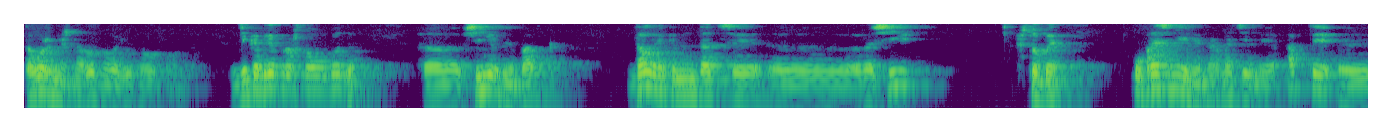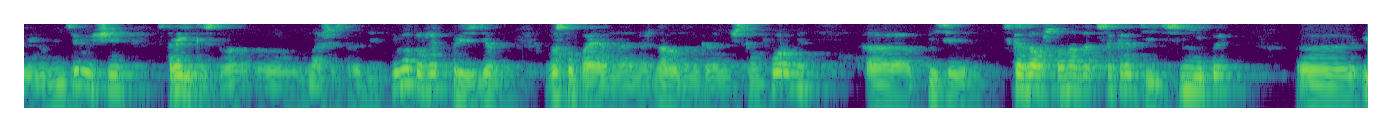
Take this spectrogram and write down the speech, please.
того же Международного валютного фонда? В декабре прошлого года э, Всемирный банк дал рекомендации э, России, чтобы упразднили нормативные акты, э, регламентирующие строительство э, в нашей стране. И вот уже президент, выступая на Международном экономическом форуме э, в Питере, сказал, что надо сократить СНИПы э, и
